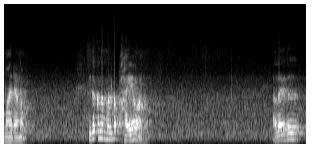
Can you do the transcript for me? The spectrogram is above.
മരണം. ഇതൊക്കെ നമ്മളുടെ ഭയമാണ്. അതായത്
